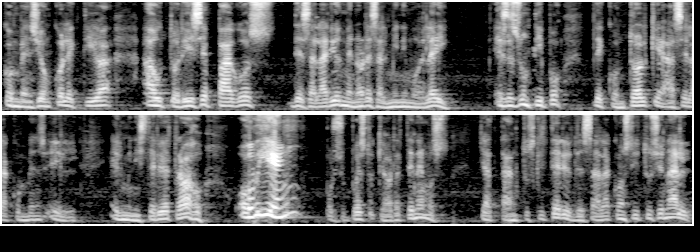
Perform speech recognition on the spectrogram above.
convención colectiva autorice pagos de salarios menores al mínimo de ley. Ese es un tipo de control que hace la el, el Ministerio de Trabajo. O bien, por supuesto que ahora tenemos ya tantos criterios de sala constitucional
